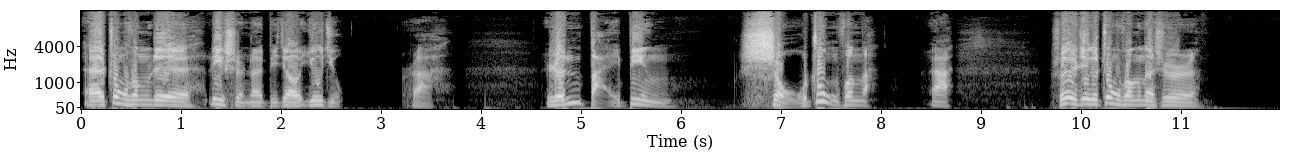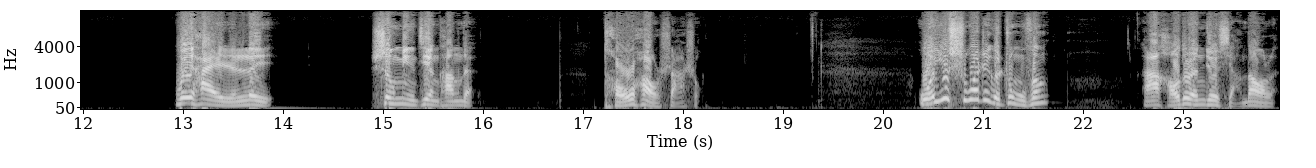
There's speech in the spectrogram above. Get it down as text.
呃，中风这历史呢比较悠久，是吧？人百病首中风啊，啊。所以，这个中风呢是危害人类生命健康的头号杀手。我一说这个中风，啊，好多人就想到了，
